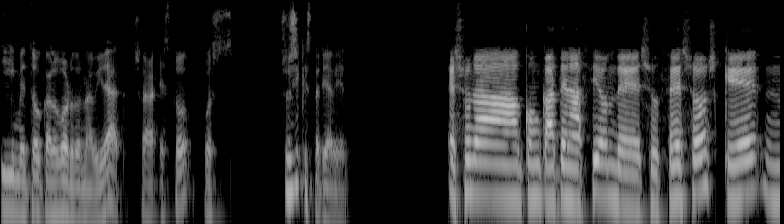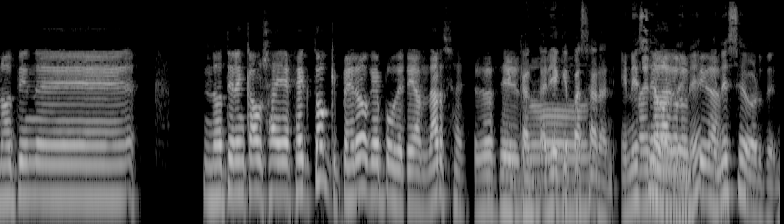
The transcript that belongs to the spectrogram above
y me toca el gordo Navidad. O sea, esto pues eso sí que estaría bien es una concatenación de sucesos que no tiene no tienen causa y efecto, pero que podrían darse. Es decir, me encantaría que pasaran en ese orden, ¿eh? En ese orden.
